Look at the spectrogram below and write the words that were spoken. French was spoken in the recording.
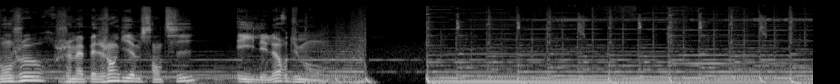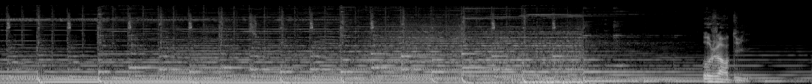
Bonjour, je m'appelle Jean-Guillaume Santi et il est l'heure du monde. Aujourd'hui,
